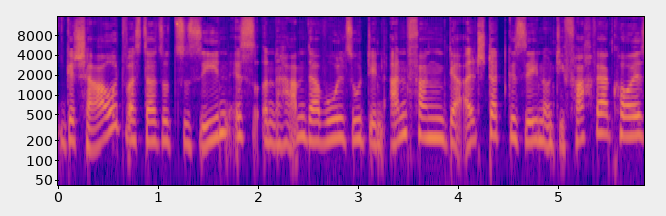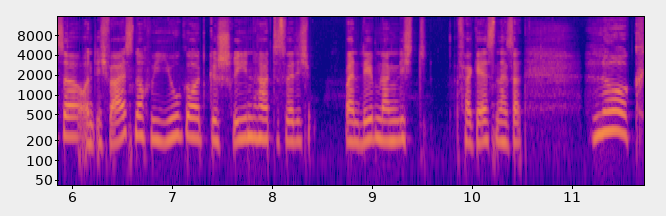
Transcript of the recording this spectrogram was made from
geschaut, was da so zu sehen ist und haben da wohl so den Anfang der Altstadt gesehen und die Fachwerkhäuser Häuser. Und ich weiß noch, wie Jugott geschrien hat, das werde ich mein Leben lang nicht vergessen. Er hat gesagt, Look,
